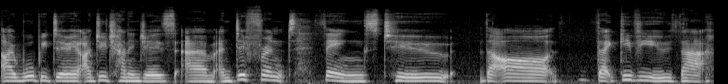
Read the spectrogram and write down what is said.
I will be doing, I do challenges um, and different things to that are that give you that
